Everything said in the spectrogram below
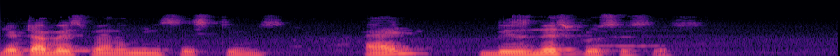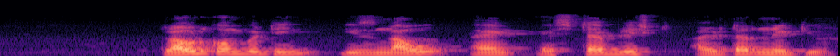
database management systems, and business processes. Cloud computing is now an established alternative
